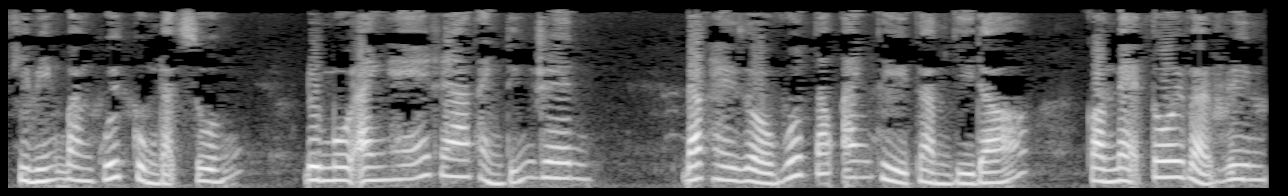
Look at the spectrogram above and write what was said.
Khi miếng băng cuối cùng đặt xuống, đôi môi anh hé ra thành tiếng rên. Đắc Hazel vuốt tóc anh thì thầm gì đó, còn mẹ tôi và Rim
